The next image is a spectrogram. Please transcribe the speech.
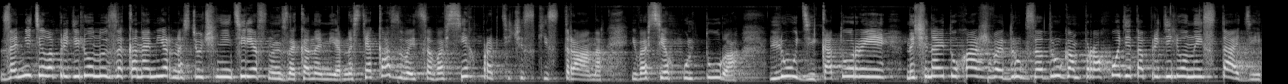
заметил определенную закономерность, очень интересную закономерность. Оказывается, во всех практически странах и во всех культурах люди, которые начинают ухаживать друг за другом, проходят определенные стадии.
